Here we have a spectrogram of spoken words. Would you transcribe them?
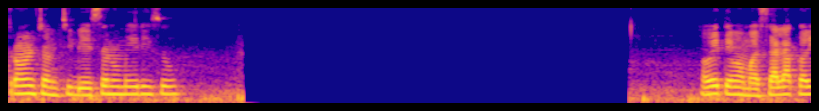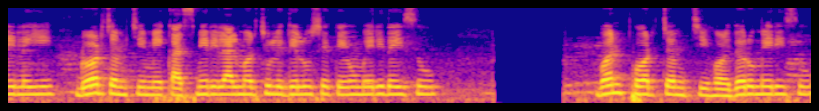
ત્રણ ચમચી બેસન ઉમેરીશું. હવે તેમાં મસાલા કરી લઈએ. દોઢ ચમચી મેં કાશ્મીરી લાલ મરચું લીધેલું છે તે ઉમેરી દઈશું. વન ફોર ચમચી હળદર ઉમેરીશું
